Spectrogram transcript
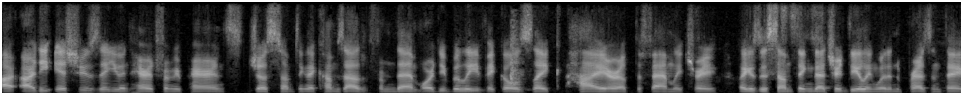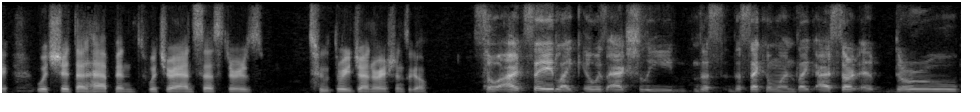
are, are the issues that you inherit from your parents just something that comes out from them or do you believe it goes like higher up the family tree? Like is this something that you're dealing with in the present day with shit that happened with your ancestors two three generations ago so I'd say like it was actually the the second one. Like I started through.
